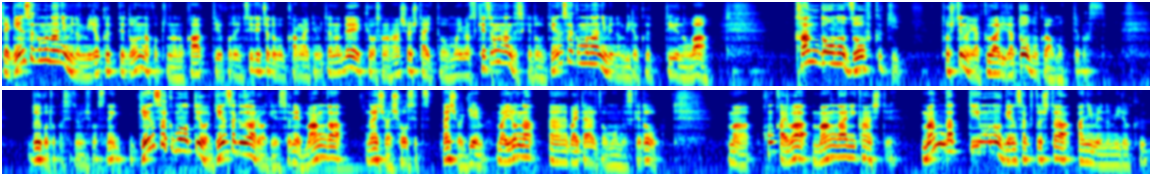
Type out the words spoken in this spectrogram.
じゃあ原作ものアニメの魅力ってどんなことなのかっていうことについてちょっと僕考えてみたので、今日その話をしたいと思います。結論なんですけど、原作ものアニメの魅力っていうのは、感動の増幅器としての役割だと僕は思ってます。どういうことか説明しますね。原作ものっていうのは原作があるわけですよね。漫画、ないしは小説、ないしはゲーム。まあいろんな媒体あると思うんですけど、まあ今回は漫画に関して漫画っていうものを原作としたアニメの魅力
